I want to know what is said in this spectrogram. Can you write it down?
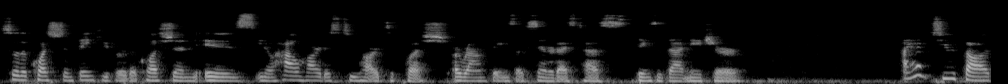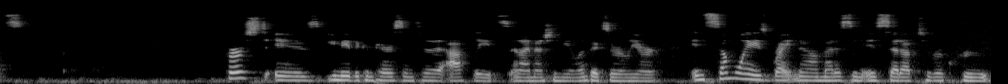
So the question, thank you for the question, is you know how hard is too hard to push around things like standardized tests, things of that nature. I have two thoughts. First is you made the comparison to athletes, and I mentioned the Olympics earlier. In some ways, right now, medicine is set up to recruit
